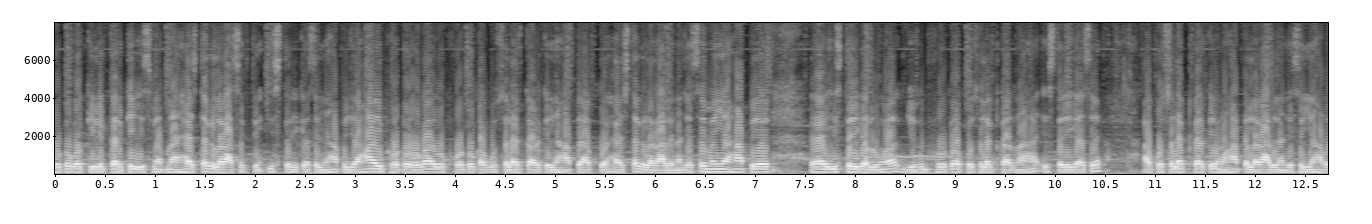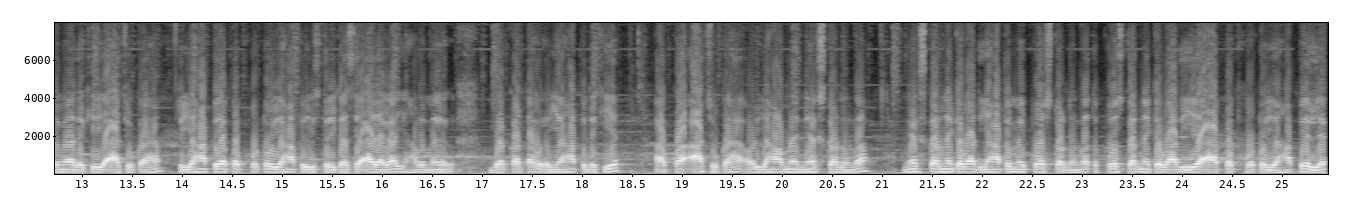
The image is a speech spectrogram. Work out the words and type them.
फ़ोटो को क्लिक करके इसमें अपना हैशटैग लगा सकते हैं। इस तरीके से यहाँ पे जहाँ भी फ़ोटो होगा, वो फ़ोटो का आपको सेलेक्ट करके यहाँ पे आपको हैशटैग लगा लेना। जैसे मैं यहाँ पे इस तरीके कर लूँगा जो फ़ोटो आपको सेलेक्ट करना है इस तरीके से आपको सेलेक्ट करके वहाँ पे लगा लेना जैसे यहाँ पे मेरा देखिए आ चुका है तो यहाँ पे आपका फ़ोटो यहाँ पे इस तरीके से आ जाएगा यहाँ पे मैं बैक करता हूँ यहाँ पे देखिए आपका आ चुका है और यहाँ मैं नेक्स्ट कर दूँगा नेक्स्ट करने के बाद यहाँ पे मैं पोस्ट कर दूँगा तो पोस्ट करने के बाद ये आपका फ़ोटो यहाँ पे ले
